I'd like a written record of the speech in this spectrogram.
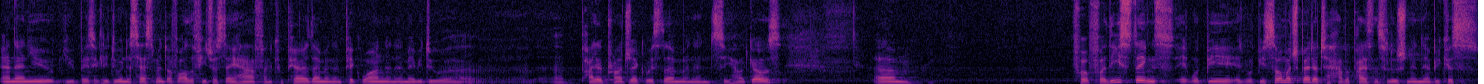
And then you, you basically do an assessment of all the features they have and compare them and then pick one and then maybe do a, a pilot project with them and then see how it goes. Um, for, for these things, it would, be, it would be so much better to have a Python solution in there because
